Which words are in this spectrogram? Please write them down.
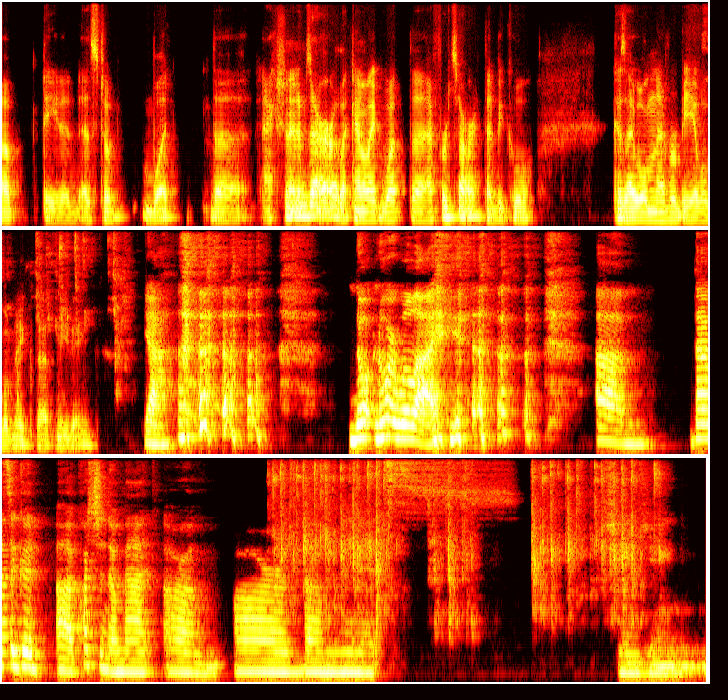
updated as to what the action items are, or like, kind of like what the efforts are, that'd be cool. Because I will never be able to make that meeting. Yeah. Nor, nor will I. Um, That's a good uh, question though, Matt. Um, are the minutes changing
